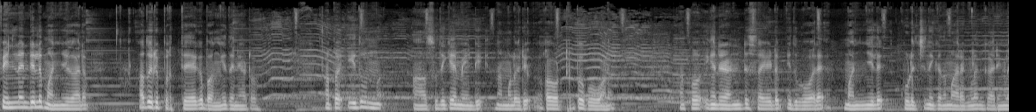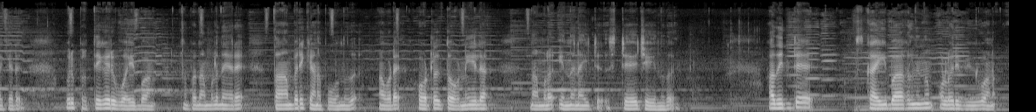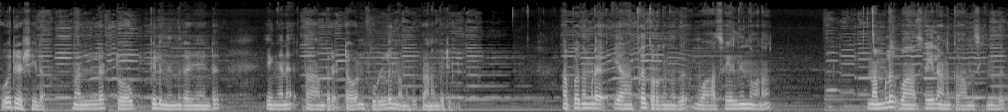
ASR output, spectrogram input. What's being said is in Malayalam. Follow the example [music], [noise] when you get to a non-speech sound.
ഫിൻലൻഡിൽ മഞ്ഞുകാലം. അതൊരു പ്രത്യേക ഭംഗി തന്നെയാണ് കേട്ടോ. അപ്പോൾ ഇതൊന്ന് ആസ്വദിക്കാൻ വേണ്ടി നമ്മളൊരു റോഡ് ട്രിപ്പ് പോവാണ്. അപ്പോൾ ഇങ്ങനെ രണ്ട് സൈഡും ഇതുപോലെ മഞ്ഞിൽ കുളിച്ച് നിൽക്കുന്ന മരങ്ങളും കാര്യങ്ങളൊക്കെ ആയിട്ട് ഒരു പ്രത്യേക ഒരു വൈബാണ് അപ്പോൾ നമ്മൾ നേരെ താമ്പരയ്ക്കാണ് പോകുന്നത്. അവിടെ ഹോട്ടൽ തോണിയിൽ നമ്മൾ ഇന്ന് നൈറ്റ് സ്റ്റേ ചെയ്യുന്നത്. അതിന്റെ സ്കൈ ബാറിൽ നിന്നും ഉള്ളൊരു വ്യൂ ആണ്. ഒരു രക്ഷയില്ല. നല്ല ടോപ്പിൽ നിന്ന് കഴിഞ്ഞിട്ട് ഇങ്ങനെ താമ്പര ടൗൺ ഫുള്ള് നമുക്ക് കാണാൻ പറ്റും. അപ്പോൾ നമ്മുടെ യാത്ര തുടങ്ങുന്നത് വാസയിൽ നിന്നുമാണ്. നമ്മൾ വാസയിലാണ് താമസിക്കുന്നത്.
